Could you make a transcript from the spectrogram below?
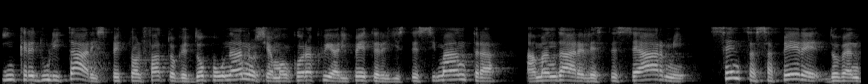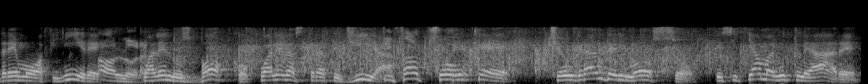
incredulità rispetto al fatto che dopo un anno siamo ancora qui a ripetere gli stessi mantra, a mandare le stesse armi senza sapere dove andremo a finire, allora, qual è lo sbocco, qual è la strategia. Ti faccio... Perché c'è un grande rimosso che si chiama nucleare,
